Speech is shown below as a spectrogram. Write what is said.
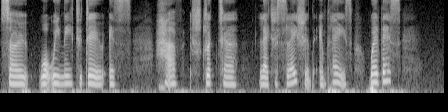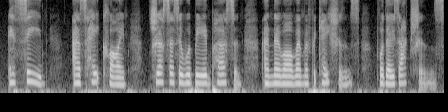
So, what we need to do is have stricter legislation in place where this is seen as hate crime just as it would be in person, and there are ramifications for those actions.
